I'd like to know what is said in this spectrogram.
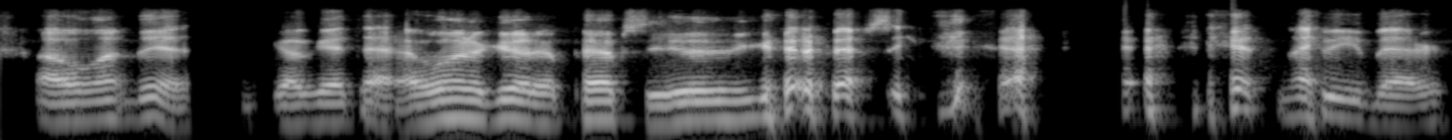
I want this. Go get that. I want to get a Pepsi. Get a Pepsi. it may be better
